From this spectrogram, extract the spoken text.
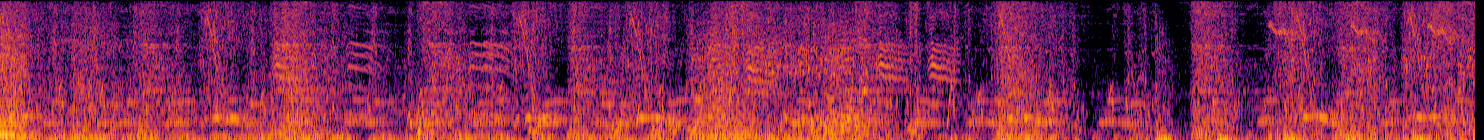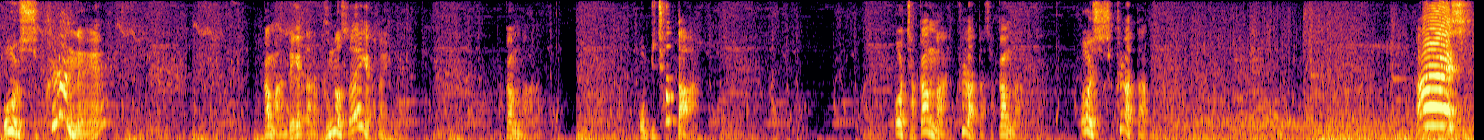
오씨 큰일났네. 잠깐만 안되겠다. 나 분노 써야겠다 이거. 잠깐만. 오 미쳤다 어 잠깐만. 큰일 났다. 잠깐만. 어씨 큰일 났다. 아씨!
